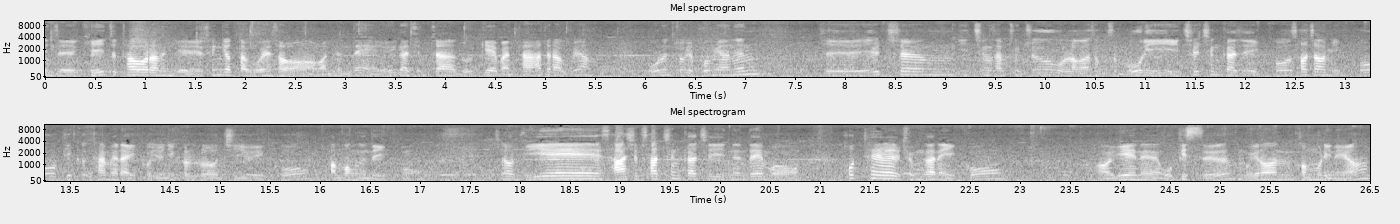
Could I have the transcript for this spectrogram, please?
이제 게이트 타워라는 게 생겼다고 해서 왔는데 여기가 진짜 놀 게 많다 하더라고요. 오른쪽에 보면은 이제 1층, 2층, 3층 쭉 올라가서 무슨 몰이 7층까지 있고 서점 있고 비크 카메라 있고 유니클로 GU 있고 밥 먹는 데 있고 저 위에 44층까지 있는데 뭐 호텔 중간에 있고 어, 위에는 오피스 뭐 이런 건물이네요.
